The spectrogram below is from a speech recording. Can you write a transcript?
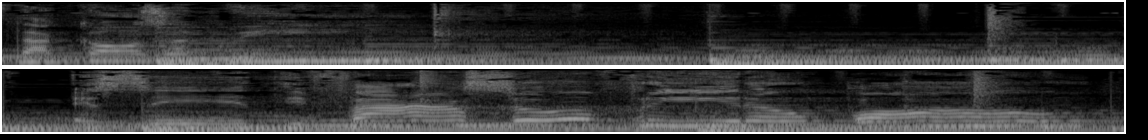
questa cosa qui. E se ti fa soffrire un po'.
